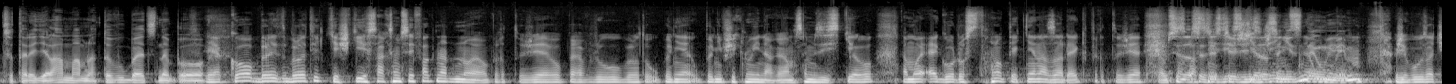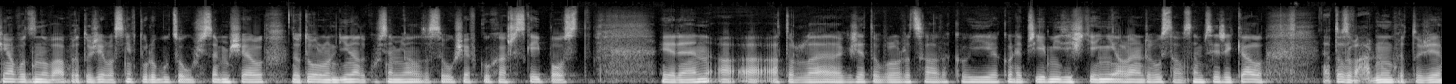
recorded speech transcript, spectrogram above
co tady dělám, mám na to vůbec, nebo... Jako byly, byly ty těžký, sáhl jsem si fakt na dno, jo, protože opravdu bylo to úplně, úplně všechno jinak. Tam jsem zjistil, tam moje ego dostalo pěkně na zadek, protože tam si zase vlastně zjistil, zjistil, že zase nic neumím, neumím, že budu začínat od znova, protože vlastně v tu dobu, co už jsem šel do toho Londýna, tak už jsem měl za sebou šéf kuchařský post jeden a, a, a tohle, takže to bylo docela takový jako nepříjemný zjištění, ale na druhou stranu jsem si říkal, já to zvládnu, protože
